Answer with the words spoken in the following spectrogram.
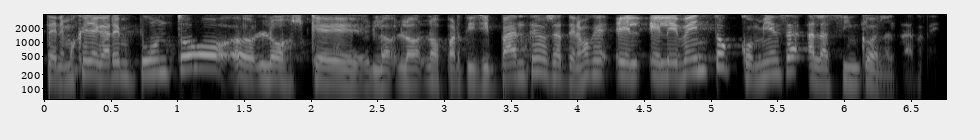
tenemos que llegar en punto los que los participantes, o sea, tenemos que el, el, evento comienza a las 5 de la tarde.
